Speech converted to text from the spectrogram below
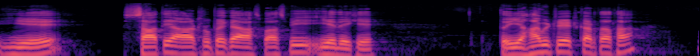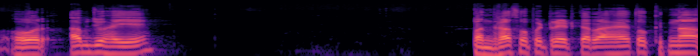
ये सात या आठ रुपये के आसपास भी ये देखिए। तो यहाँ भी ट्रेड करता था और अब जो है ये पंद्रह सौ पर ट्रेड कर रहा है तो कितना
